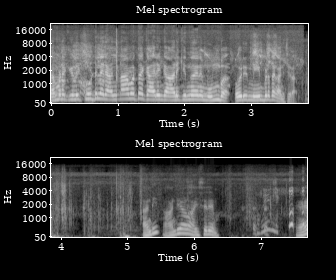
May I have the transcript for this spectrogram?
നമ്മുടെ കിളിക്കൂട്ടിലെ രണ്ടാമത്തെ കാര്യം കാണിക്കുന്നതിന് മുമ്പ് ഒരു മീൻപിടുത്തം കാണിച്ചു തരാം ആണ്ടിയാണോ ആന്റിയാണോ ഐശ്വര്യം? ഏ?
